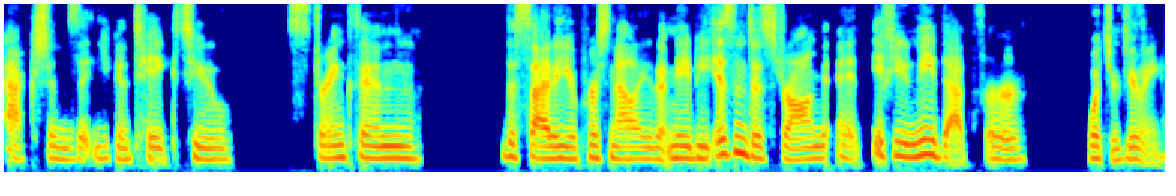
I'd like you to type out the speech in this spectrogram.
actions that you can take to strengthen the side of your personality that maybe isn't as strong eh, if you need that for what you're doing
